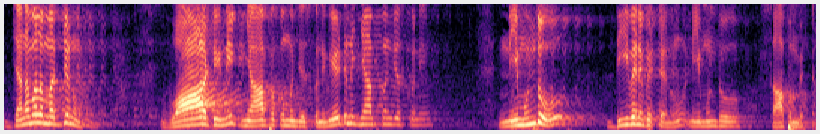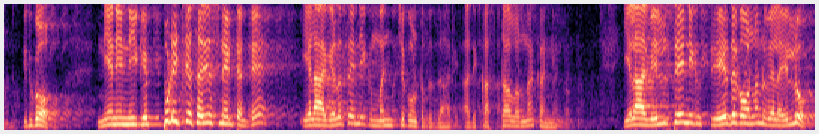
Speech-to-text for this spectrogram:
జనముల మధ్యను వాటిని జ్ఞాపకము చేసుకుని వేటిని జ్ఞాపకం చేసుకుని? నీ ముందు దీవెన పెట్టాను నీ ముందు శాపం పెట్టాను. ఇదిగో నేను నీకు ఎప్పుడు ఇచ్చే సజెషన్ ఏంటంటే ఇలా వెళితే నీకు మంచిగా ఉంటుంది దారి. అది కష్టాలున్నా కన్నీళ్ళున్నా. ఇలా వెళ్తే నీకు సేదుగా ఉన్నా నువ్వు ఇలా వెళ్ళు.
